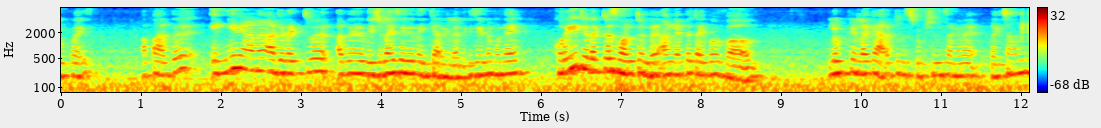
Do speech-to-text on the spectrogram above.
look wise അപ്പം അത് എങ്ങനെയാണ് ആ ഡയറക്ടർ അത് വിഷ്വലൈസ് ചെയ്തതെന്ന് എനിക്കറിയില്ല. ബിക്കോസ് ഇതിന് മുന്നേ കുറേ ഡയറക്ടേഴ്സ് വന്നിട്ടുണ്ട്. അങ്ങനത്തെ ടൈപ്പ് ഓഫ് ലുക്ക് ഉള്ള ക്യാരക്ടർ ഡിസ്ക്രിപ്ഷൻസ് അങ്ങനെ ലൈക്ക് ചാന്നി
